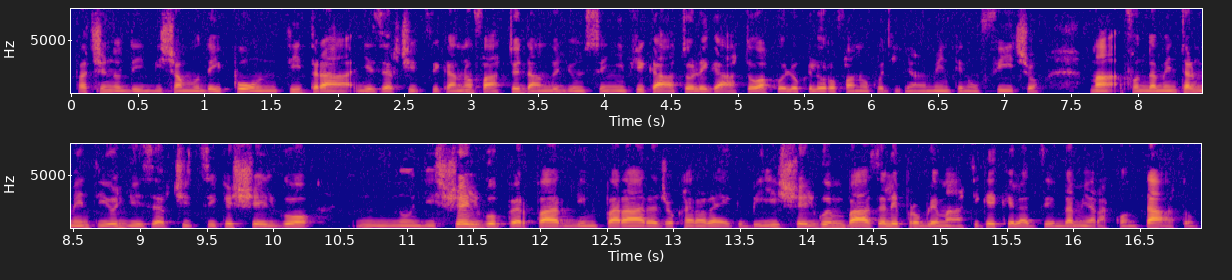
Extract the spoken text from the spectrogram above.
facendo dei, diciamo, dei ponti tra gli esercizi che hanno fatto e dandogli un significato legato a quello che loro fanno quotidianamente in ufficio. Ma fondamentalmente io gli esercizi che scelgo non li scelgo per fargli imparare a giocare a rugby, li scelgo in base alle problematiche che l'azienda mi ha raccontato.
